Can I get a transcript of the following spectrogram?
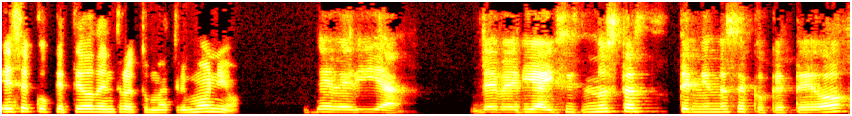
ese coqueteo dentro de tu matrimonio. Debería, debería. Y si no estás teniendo ese coqueteo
